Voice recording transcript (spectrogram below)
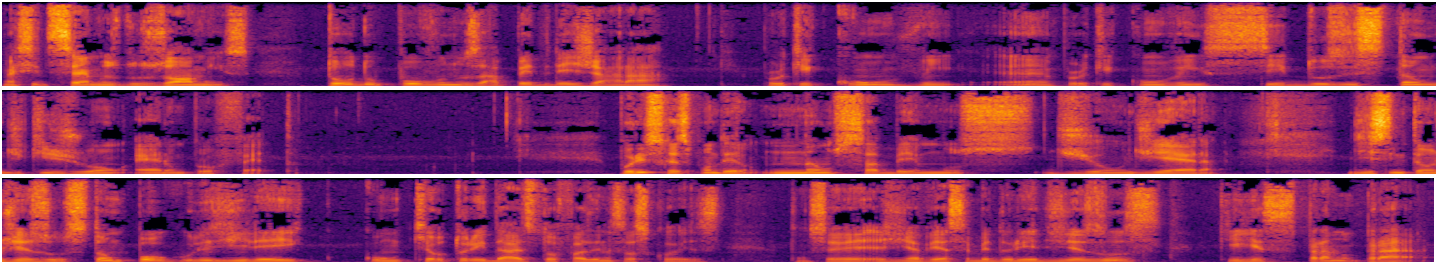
Mas se dissermos dos homens, todo o povo nos apedrejará porque, conven é, porque convencidos estão de que João era um profeta. Por isso responderam: Não sabemos de onde era. Disse então Jesus: Tampouco lhes direi com que autoridade estou fazendo essas coisas. Então você já vê a sabedoria de Jesus, que pra, pra,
